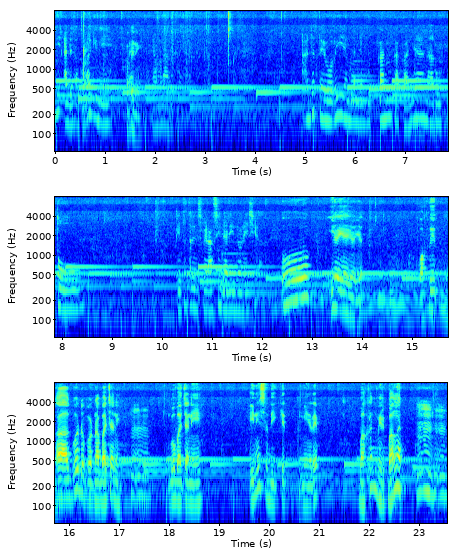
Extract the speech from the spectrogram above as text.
ini ada satu lagi nih. Apa nih yang menarik. Ada teori yang menyebutkan katanya Naruto itu terinspirasi dari Indonesia. Oh iya iya iya, iya. Waktu gue udah pernah baca nih Mm-mm. gue baca nih ini sedikit mirip bahkan mirip banget mm-mm.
